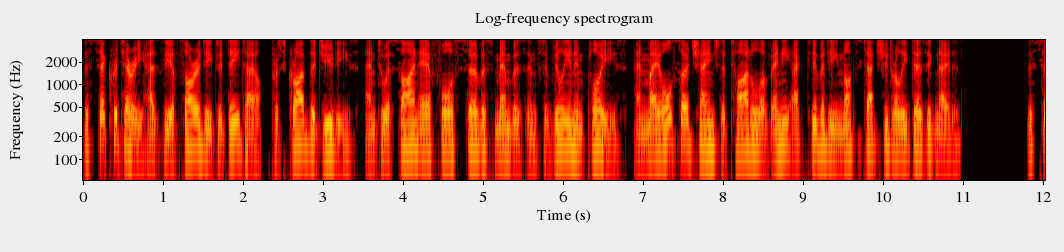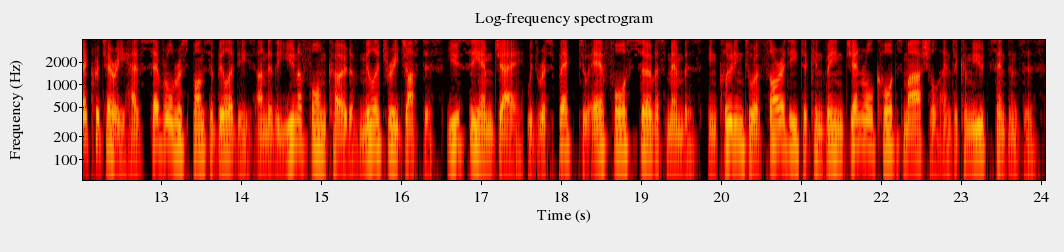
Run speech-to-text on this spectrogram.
The Secretary has the authority to detail, prescribe the duties, and to assign Air Force service members and civilian employees, and may also change the title of any activity not statutorily designated. The Secretary has several responsibilities under the Uniform Code of Military Justice with respect to Air Force service members, including to authority to convene general courts-martial and to commute sentences.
